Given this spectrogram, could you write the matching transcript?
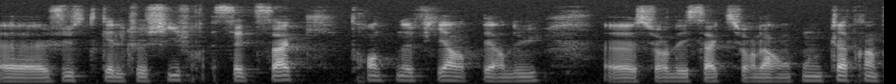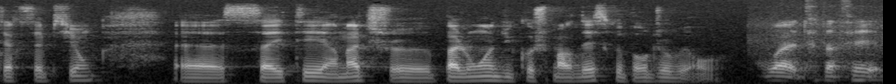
Euh, juste quelques chiffres, 7 sacs, 39 yards perdus euh, sur des sacs sur la rencontre, 4 interceptions. Ça a été un match pas loin du cauchemardesque pour Joe Burrow. Ouais, tout à fait.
